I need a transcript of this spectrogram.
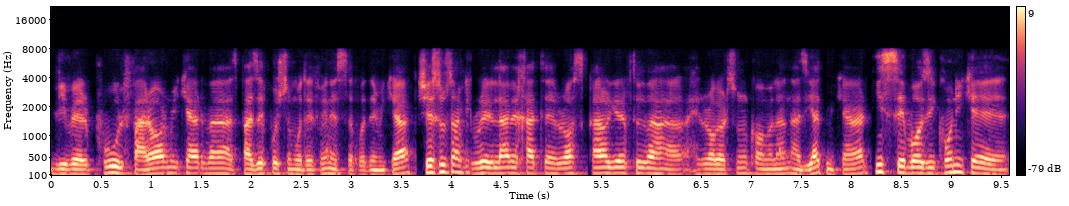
لیورپول فرار می‌کرد و از فضای پشت مدافعین استفاده می‌کرد. ژسوس هم که روی لب خط راست قرار گرفته و رابرتسون رو کاملا اذیت می‌کرد. این سه بازیکنی که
